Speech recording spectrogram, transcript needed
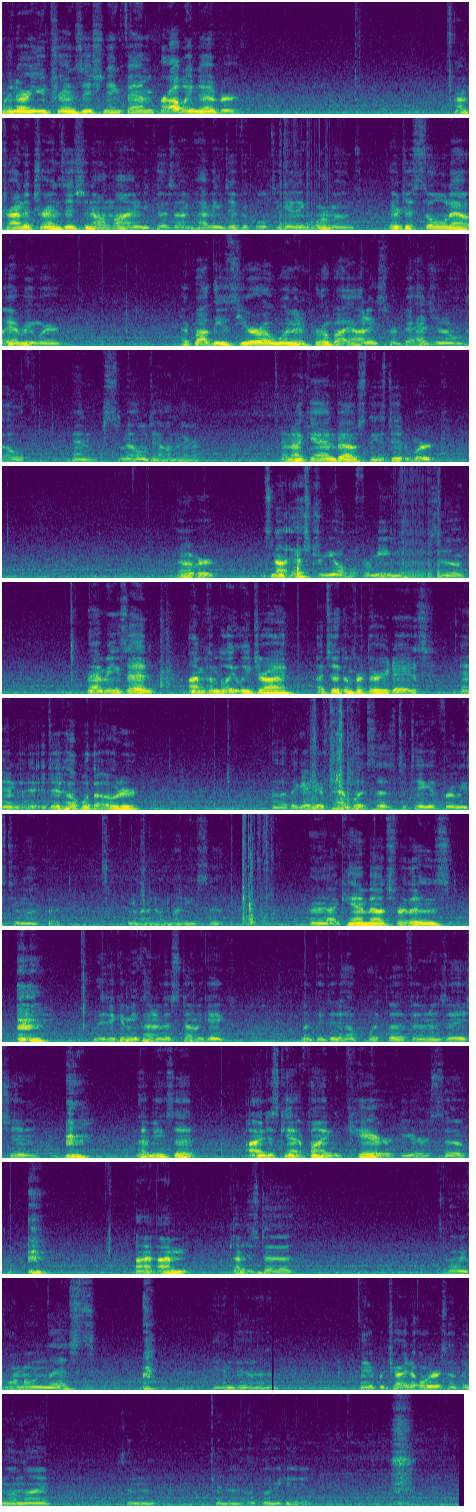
When are you transitioning, fam? Probably never. I'm trying to transition online because I'm having difficulty getting hormones. They're just sold out everywhere. I bought these Euro Women probiotics for vaginal health and smell down there. And I can vouch these did work. However, it's not estriol for me, so... That being said, I'm completely dry. I took them for 30 days, and it did help with the odor. Uh, they gave me a pamphlet says to take it for at least two months, but we don't have no money, so... Uh, I can vouch for those. they did give me kind of a stomach ache but they did help with the feminization. that being said, I just can't find care here, so I, I'm I'm just uh going hormone less, and uh, we try to order something online, some, and uh, hopefully we get it.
